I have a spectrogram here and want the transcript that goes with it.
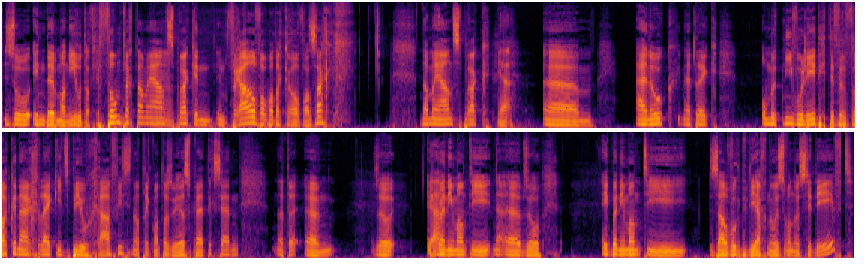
zo in de manier hoe dat gefilmd werd dat mij Mhm. aansprak, in, in het verhaal van wat ik er al van zag, dat mij aansprak. Ja. Ehm, en ook natuurlijk om het niet volledig te vervlakken naar gelijk iets biografisch, natuurlijk, wat dat zo heel spijtig zijn. Dat, de, ehm, zo, ik ben iemand die eh, zo, ik ben iemand die zelf ook de diagnose van OCD heeft.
